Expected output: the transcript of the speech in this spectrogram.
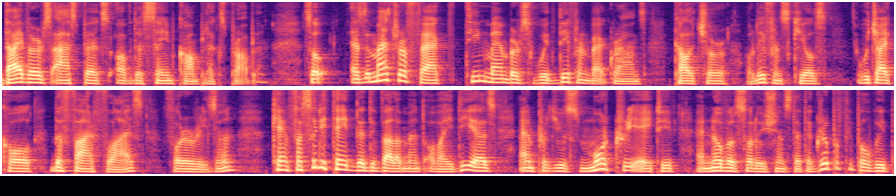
diverse aspects of the same complex problem. So, as a matter of fact, team members with different backgrounds, culture, or different skills, which I call the fireflies for a reason, can facilitate the development of ideas and produce more creative and novel solutions that a group of people with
